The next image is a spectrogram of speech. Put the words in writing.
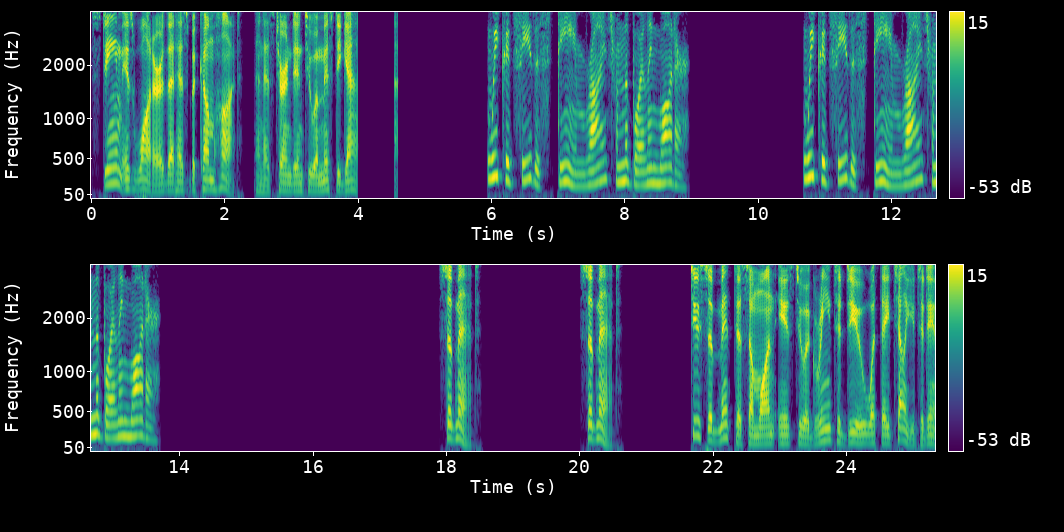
Steam is water that has become hot and has turned into a misty gas. We could see the steam rise from the boiling water. We could see the steam rise from the boiling water. Submit. Submit. To submit to someone is to agree to do what they tell you to do.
